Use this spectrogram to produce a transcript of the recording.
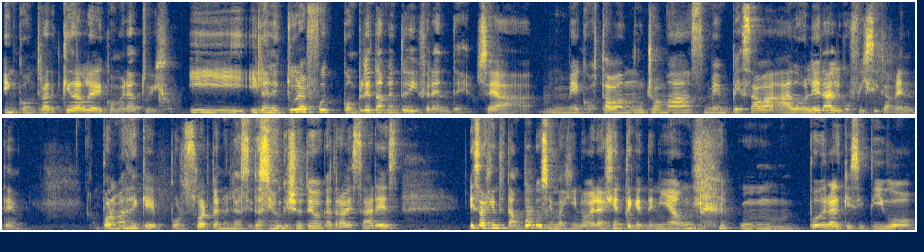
encontrar qué darle de comer a tu hijo. Y, y, la lectura fue completamente diferente. O sea, me costaba mucho más, me empezaba a doler algo físicamente. Por más de que por suerte no es la situación que yo tengo que atravesar, es... Esa gente tampoco se imaginó, era gente que tenía un, un poder adquisitivo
